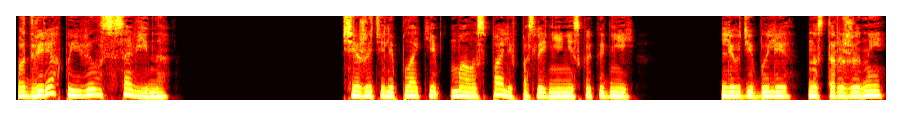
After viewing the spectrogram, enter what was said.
в дверях появилась Савина. Все жители Плаки мало спали в последние несколько дней. Люди были насторожены,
